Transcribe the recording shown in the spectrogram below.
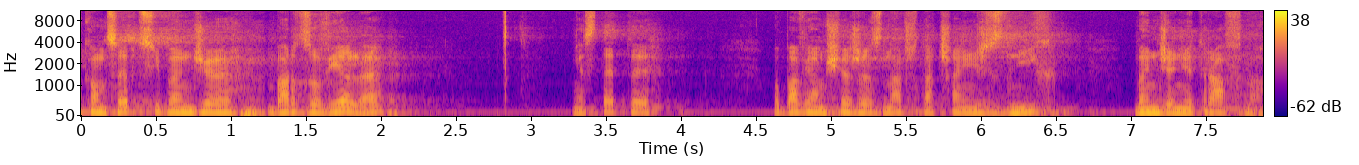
koncepcji będzie bardzo wiele. Niestety obawiam się, że znaczna część z nich będzie nietrafna.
